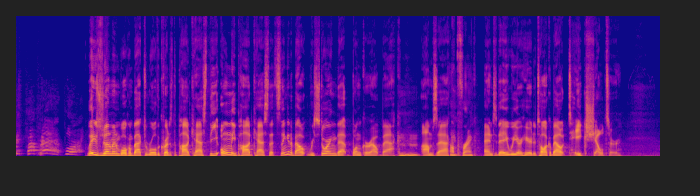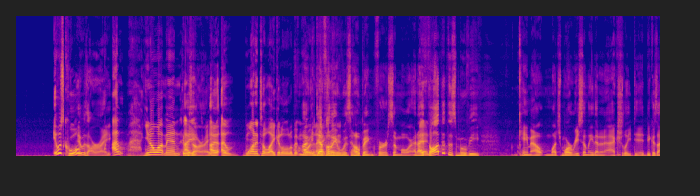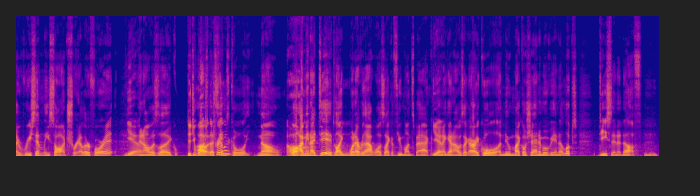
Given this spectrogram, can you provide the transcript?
is prepared for it. Ladies and gentlemen, welcome back to Roll the Credits, the podcast, the only podcast that's thinking about restoring that bunker out back. Mm-hmm. I'm Zach. I'm Frank. and today we are here to talk about Take Shelter. It was cool. It was all right. I, you know what, man? It was I, alright. I, I wanted to like it a little bit more I than definitely I actually did. was hoping for some more, and I And- thought that this movie came out much more recently than it actually did because I recently saw a trailer for it. Yeah. and I was like, Did you watch oh, the that trailer? Seems cool. No. Oh. Well, I mean, I did like whatever that was, like a few months back. Yeah. And again, I was like, all right, cool, a new Michael Shannon movie, and it looked decent enough. Mm-hmm.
